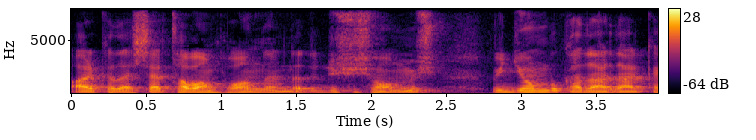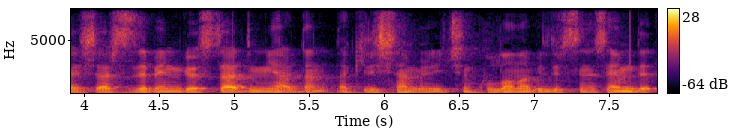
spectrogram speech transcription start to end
Arkadaşlar tavan puanlarında da düşüş olmuş. Videom bu kadardı arkadaşlar. Size benim gösterdiğim yerden nakil işlemleri için kullanabilirsiniz. Hem de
